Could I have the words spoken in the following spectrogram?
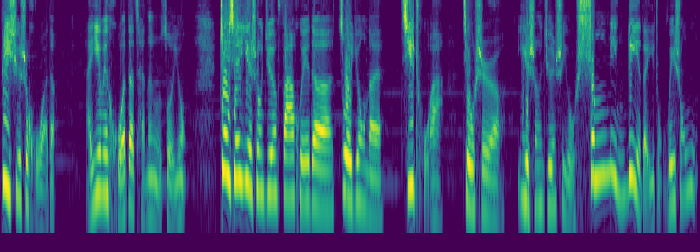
必须是活的因为活的才能有作用。这些益生菌发挥的作用呢，基础啊，就是益生菌是有生命力的一种微生物。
